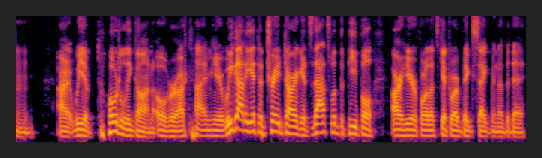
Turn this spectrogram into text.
Mm-hmm. All right, we have totally gone over our time here. We got to get to trade targets. That's what the people are here for. Let's get to our big segment of the day.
